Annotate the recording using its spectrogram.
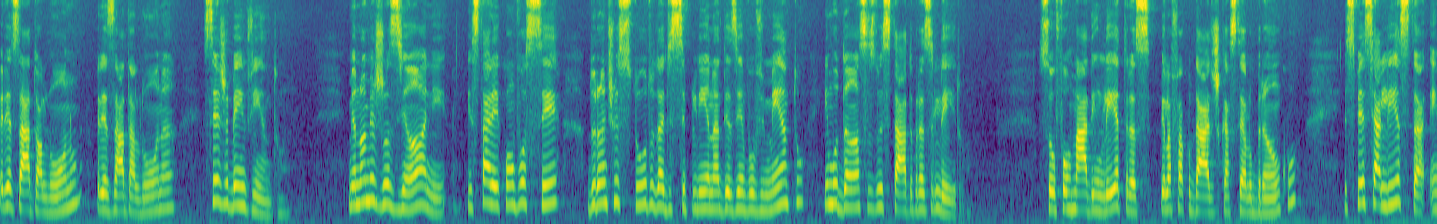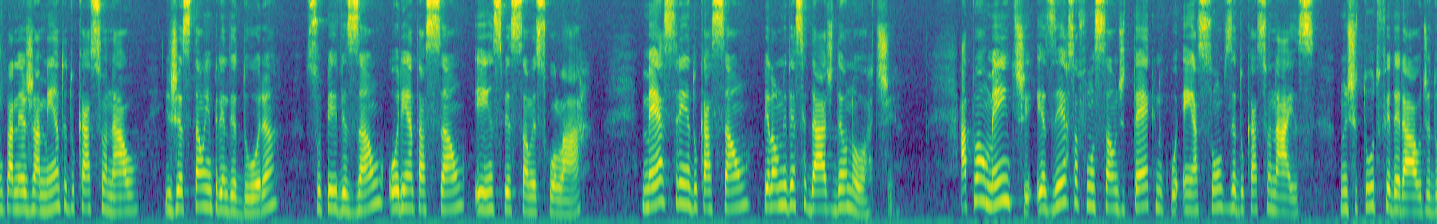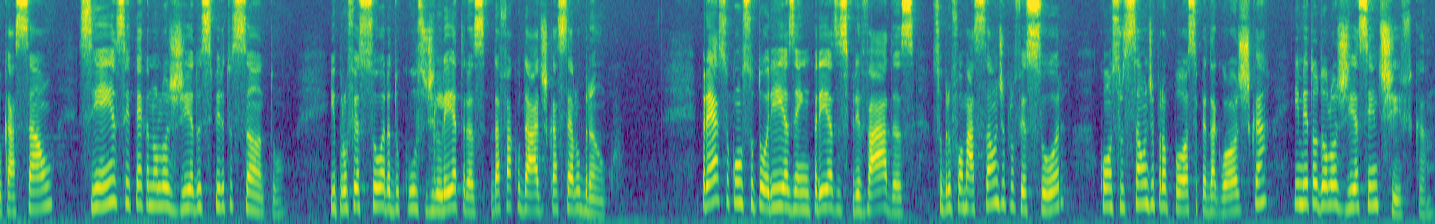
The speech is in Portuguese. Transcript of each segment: Prezado aluno, prezada aluna, seja bem-vindo. Meu nome é Josiane e estarei com você durante o estudo da disciplina Desenvolvimento e Mudanças do Estado Brasileiro. Sou formada em Letras pela Faculdade de Castelo Branco, especialista em Planejamento Educacional e Gestão Empreendedora, Supervisão, Orientação e Inspeção Escolar, mestre em Educação pela Universidade Del Norte. Atualmente, exerço a função de técnico em assuntos educacionais no Instituto Federal de Educação, Ciência e Tecnologia do Espírito Santo e professora do curso de Letras da Faculdade Castelo Branco. Presto consultorias em empresas privadas sobre formação de professor, construção de proposta pedagógica e metodologia científica.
